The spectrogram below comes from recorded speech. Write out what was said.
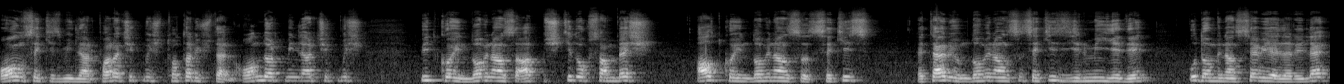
18 milyar para çıkmış. Total 3'ten 14 milyar çıkmış. Bitcoin dominansı 62.95, altcoin dominansı 8, Ethereum dominansı 8.27. bu dominans seviyeleriyle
